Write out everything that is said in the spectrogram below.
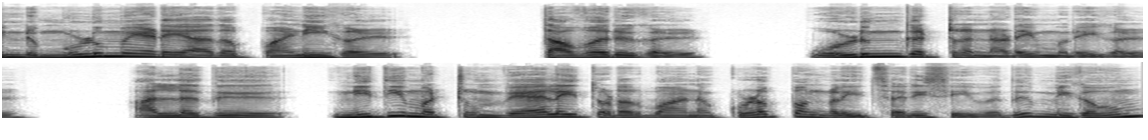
இன்று முழுமையடையாத பணிகள் தவறுகள் ஒழுங்கற்ற நடைமுறைகள் அல்லது நிதி மற்றும் வேலை தொடர்பான குழப்பங்களை சரி செய்வது மிகவும்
